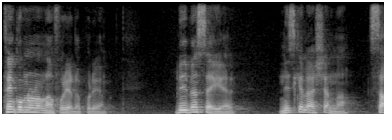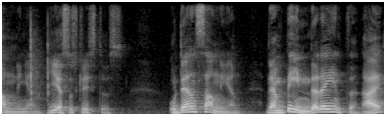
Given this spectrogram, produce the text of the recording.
Tänk om någon annan får reda på det. Bibeln säger, ni ska lära känna sanningen, Jesus Kristus. Och den sanningen, den binder dig inte. Nej,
